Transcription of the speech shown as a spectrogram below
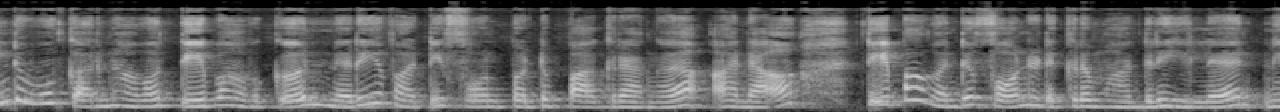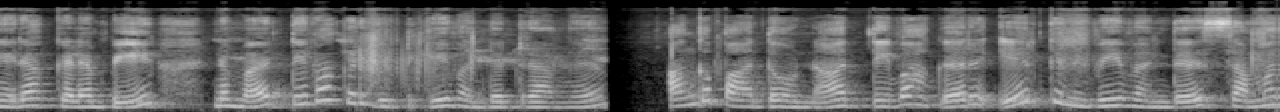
இந்துவும் கருணாவும் தீபாவுக்கு நிறைய வாட்டி ஃபோன் போட்டு பார்க்குறாங்க ஆனால் தீபா வந்து ஃபோன் எடுக்கிற மாதிரி இல்லை. நேராக கிளம்பி நம்ம திவாகர் வீட்டுக்கே வந்துடுறாங்க. அங்கே பார்த்தோன்னா திவாகர் ஏற்கனவே வந்து செம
